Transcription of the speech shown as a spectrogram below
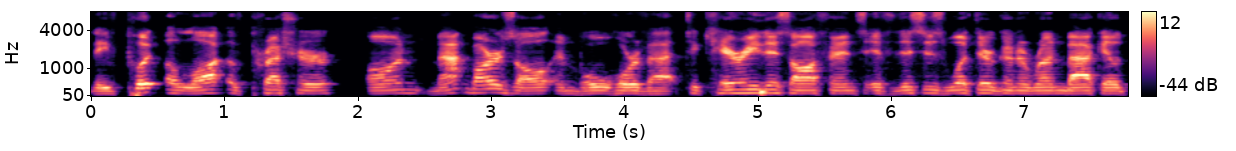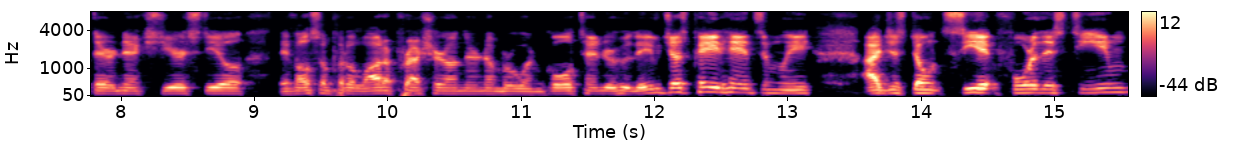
They've put a lot of pressure on Matt Barzal and Bo Horvat to carry this offense if this is what they're going to run back out there next year. Steele. They've also put a lot of pressure on their number one goaltender, who they've just paid handsomely. I just don't see it for this team.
